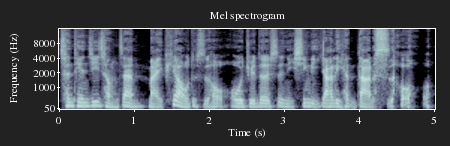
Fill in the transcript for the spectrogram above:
成田机场站买票的时候，我觉得是你心理压力很大的时候。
